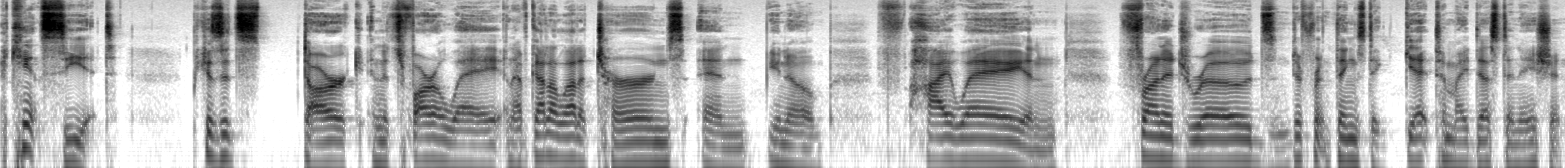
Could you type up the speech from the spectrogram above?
I can't see it because it's dark and it's far away and I've got a lot of turns and, you know, f- highway and frontage roads and different things to get to my destination.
